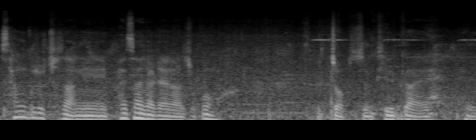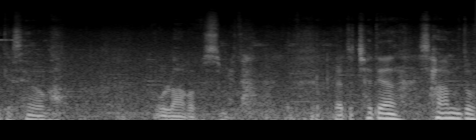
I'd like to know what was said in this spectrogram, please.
상부 주차장이 폐쇄를 해가지고 이쪽 지금 길가에 이렇게 세우고 올라가고 있습니다. 그래도 최대한 사람도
